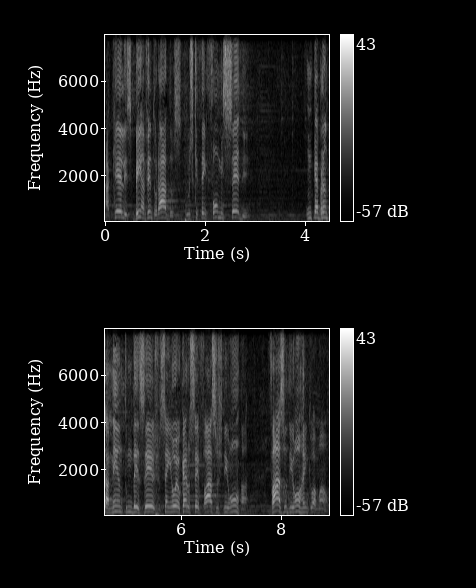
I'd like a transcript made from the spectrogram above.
Aqueles bem-aventurados, os que têm fome e sede, um quebrantamento, um desejo. Senhor, eu quero ser vasos de honra, vaso de honra em tua mão.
